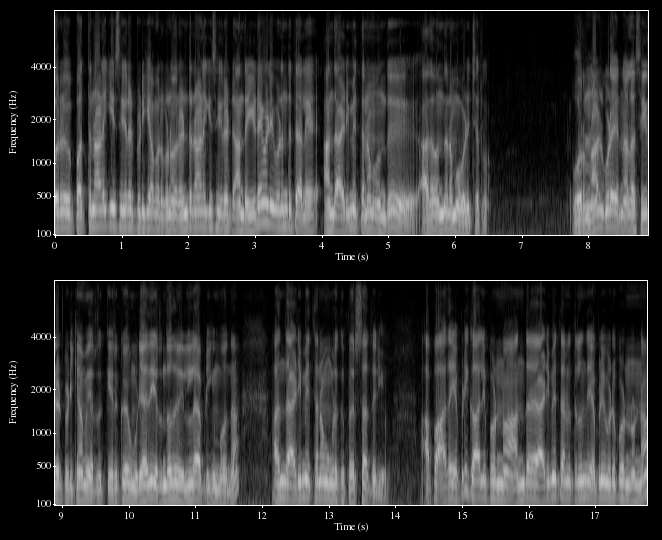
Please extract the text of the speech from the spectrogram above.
ஒரு பத்து நாளைக்கு சிகரெட் பிடிக்காமல் இருக்கணும் ரெண்டு நாளைக்கு சிகரெட் அந்த இடைவெளி விழுந்துட்டாலே அந்த அடிமைத்தனம் வந்து அதை வந்து நம்ம ஒழிச்சிடலாம். ஒரு நாள் கூட என்னால் சிகரெட் பிடிக்காமல் இருக்க இருக்கவே முடியாது. இருந்ததும் இல்லை அப்படிங்கும்போது தான் அந்த அடிமைத்தனம் உங்களுக்கு பெருசாக தெரியும். அப்போ அதை எப்படி காலி பண்ணணும்? அந்த அடிமைத்தனத்துலேருந்து எப்படி விடுபடணும்னா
